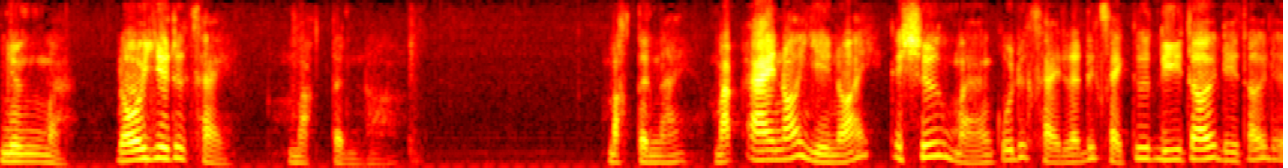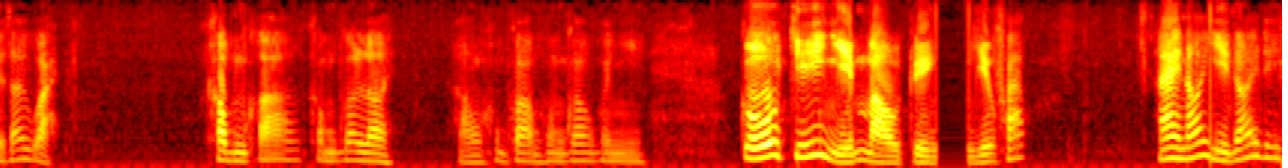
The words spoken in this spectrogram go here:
Nhưng mà đối với đức thầy, mặc tình họ. Mặc tình ai? Mặc ai nói gì nói, cái sứ mạng của đức thầy là đức thầy cứ đi tới đi tới đi tới hoài. Không có không có lời. Không không có không có cái gì. Cố chí nhiệm màu truyền diệu pháp. Ai nói gì nói đi.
